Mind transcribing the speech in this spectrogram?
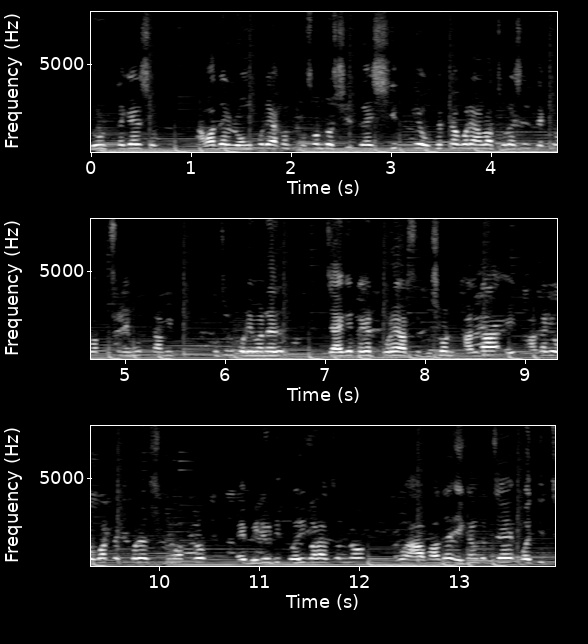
দূর থেকে আমাদের রংপুরে এখন প্রচণ্ড শীত, এই শীতকে উপেক্ষা করে আমরা চলে এসেছি। দেখতে পাচ্ছি এই মুহূর্তে আমি প্রচুর পরিমাণে জায়গা ট্যাগেট পরে আসছি। ভীষণ ঠান্ডা। এই ঠান্ডাকে ওভারটেক করে শুধুমাত্র এই ভিডিওটি তৈরি করার জন্য এবং আমাদের এখানকার যে ঐতিহ্য,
